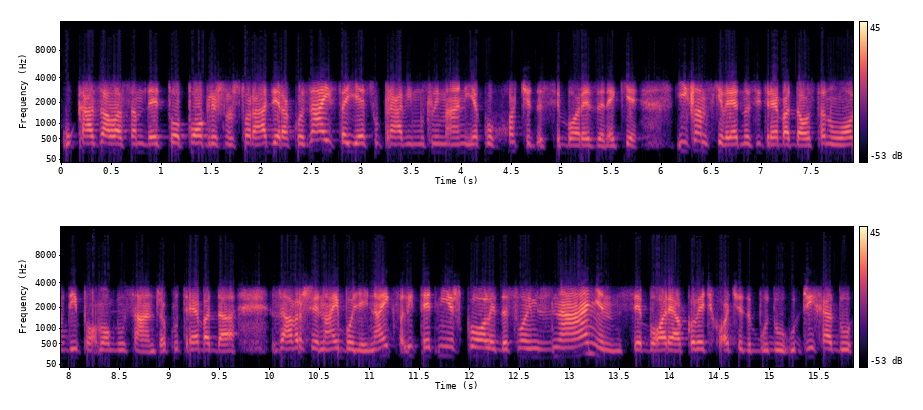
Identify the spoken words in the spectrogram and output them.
ukazala sam da je to pogrešno što radi, jer ako zaista jesu pravi muslimani, ako hoće da se bore za neke islamske vrednosti, treba da ostanu ovde i pomognu Sanđaku, treba da završe najbolje i najkvalitetnije škole, da svojim znanjem se bore ako već hoće da budu u džihadu,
